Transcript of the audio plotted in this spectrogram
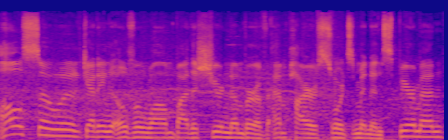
also getting overwhelmed by the sheer number of Empire swordsmen and spearmen.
